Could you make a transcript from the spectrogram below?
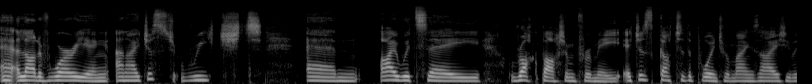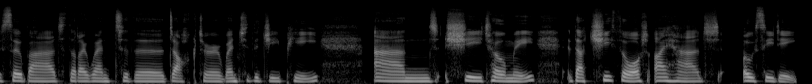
uh, a lot of worrying, and I just reached um, I would say rock bottom for me. It just got to the point where my anxiety was so bad that I went to the doctor, went to the GP, and she told me that she thought I had OCD,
